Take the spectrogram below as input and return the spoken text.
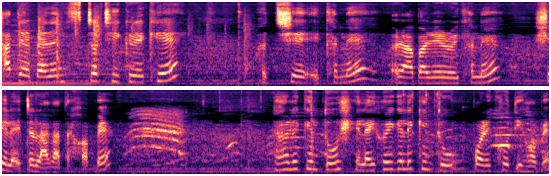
হাতের ব্যালেন্সটা ঠিক রেখে হচ্ছে এখানে রাবারের ওইখানে সেলাইটা লাগাতে হবে। তাহলে কিন্তু সেলাই হয়ে গেলে কিন্তু পরে ক্ষতি হবে।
